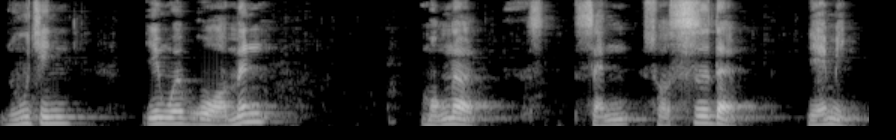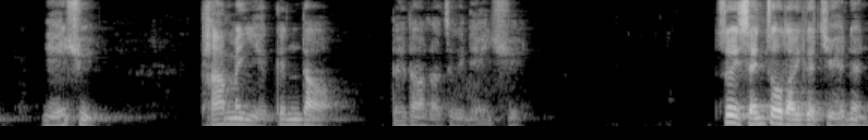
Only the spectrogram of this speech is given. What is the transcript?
如今。因为我们蒙了神所施的怜悯连续，他们也跟到得到了这个连续，所以神做到一个结论，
